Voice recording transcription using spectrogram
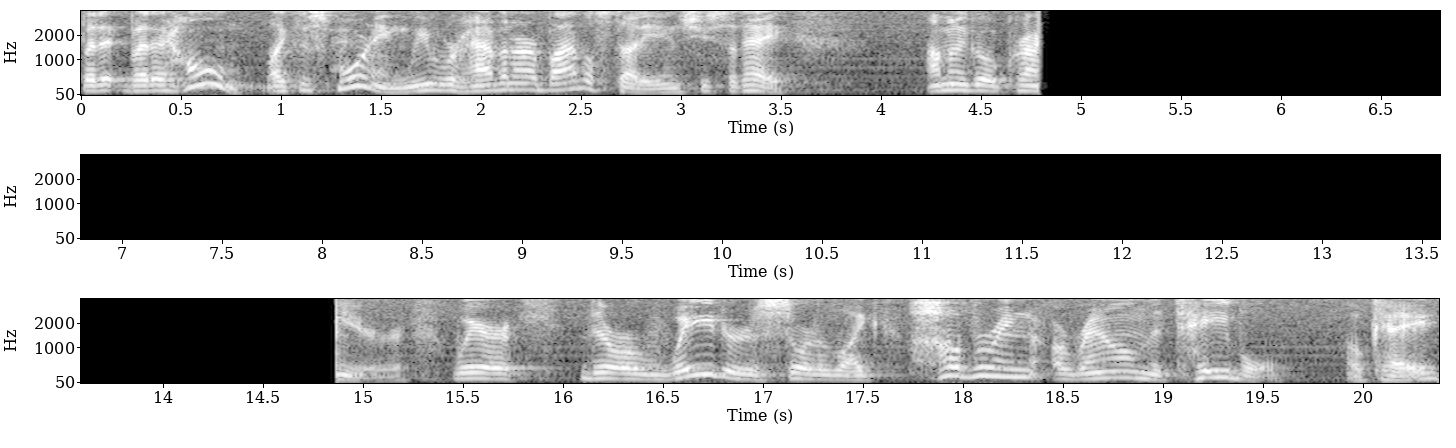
But at, but at home, like this morning, we were having our Bible study, and she said, "Hey, I'm going to go crack." Where there are waiters sort of like hovering around the table, okay,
